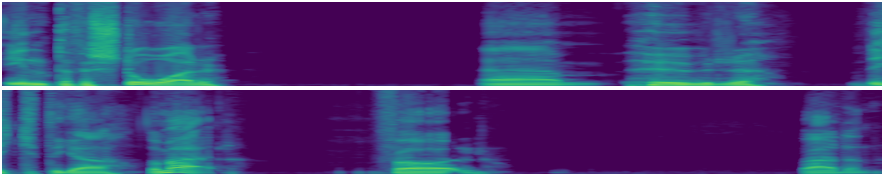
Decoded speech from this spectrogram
inte förstår eh, hur viktiga de är för världen.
